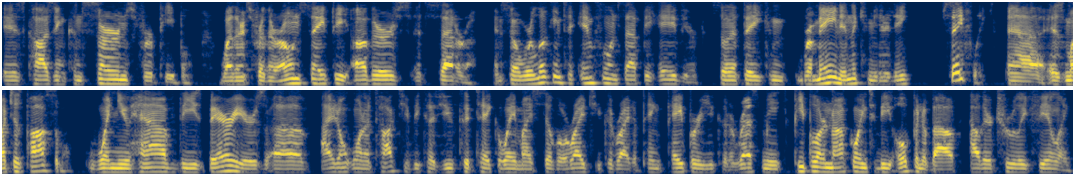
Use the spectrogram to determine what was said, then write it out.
is causing concerns for people whether it's for their own safety others etc and so we're looking to influence that behavior so that they can remain in the community safely uh, as much as possible when you have these barriers of I don't want to talk to you because you could take away my civil rights, you could write a pink paper, you could arrest me, people are not going to be open about how they're truly feeling,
